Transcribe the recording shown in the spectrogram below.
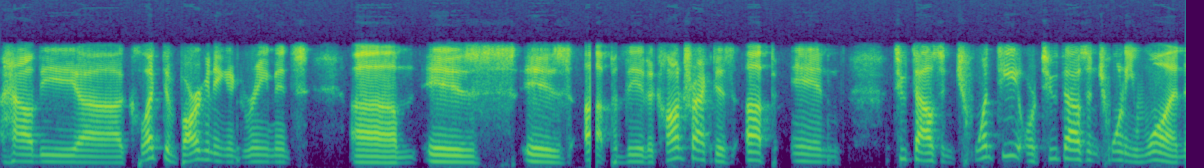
how the uh, collective bargaining agreement um, is is up. the The contract is up in 2020 or 2021,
